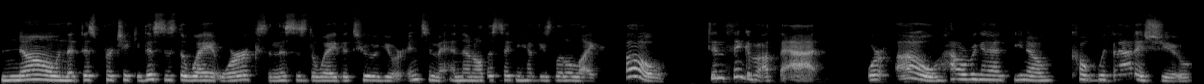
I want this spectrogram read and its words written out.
known that this particular this is the way it works and this is the way the two of you are intimate and then all of a sudden you have these little like oh didn't think about that or oh how are we going to you know cope with that issue?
